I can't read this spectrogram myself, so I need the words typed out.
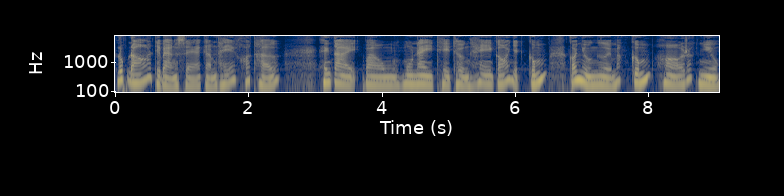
Lúc đó thì bạn sẽ cảm thấy khó thở. Hiện tại vào mùa này thì thường hay có dịch cúm, có nhiều người mắc cúm, ho rất nhiều.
